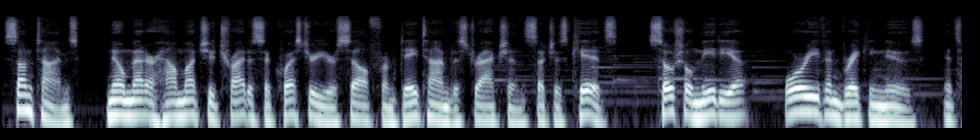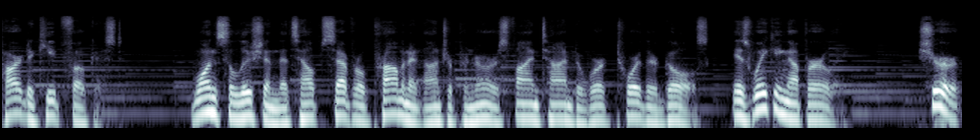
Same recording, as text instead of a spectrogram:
Sometimes, no matter how much you try to sequester yourself from daytime distractions such as kids, social media, or even breaking news, it's hard to keep focused. One solution that's helped several prominent entrepreneurs find time to work toward their goals is waking up early. Sure,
